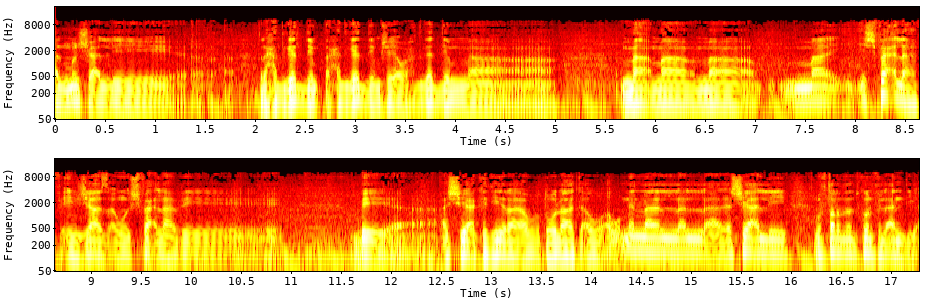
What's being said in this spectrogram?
المنشاه اللي راح تقدم راح تقدم شيء أو راح تقدم ما ما ما ما يشفع لها في إنجاز أو يشفع لها في باشياء كثيرة أو بطولات أو أو من الأشياء اللي المفترض ان تكون في الأندية.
